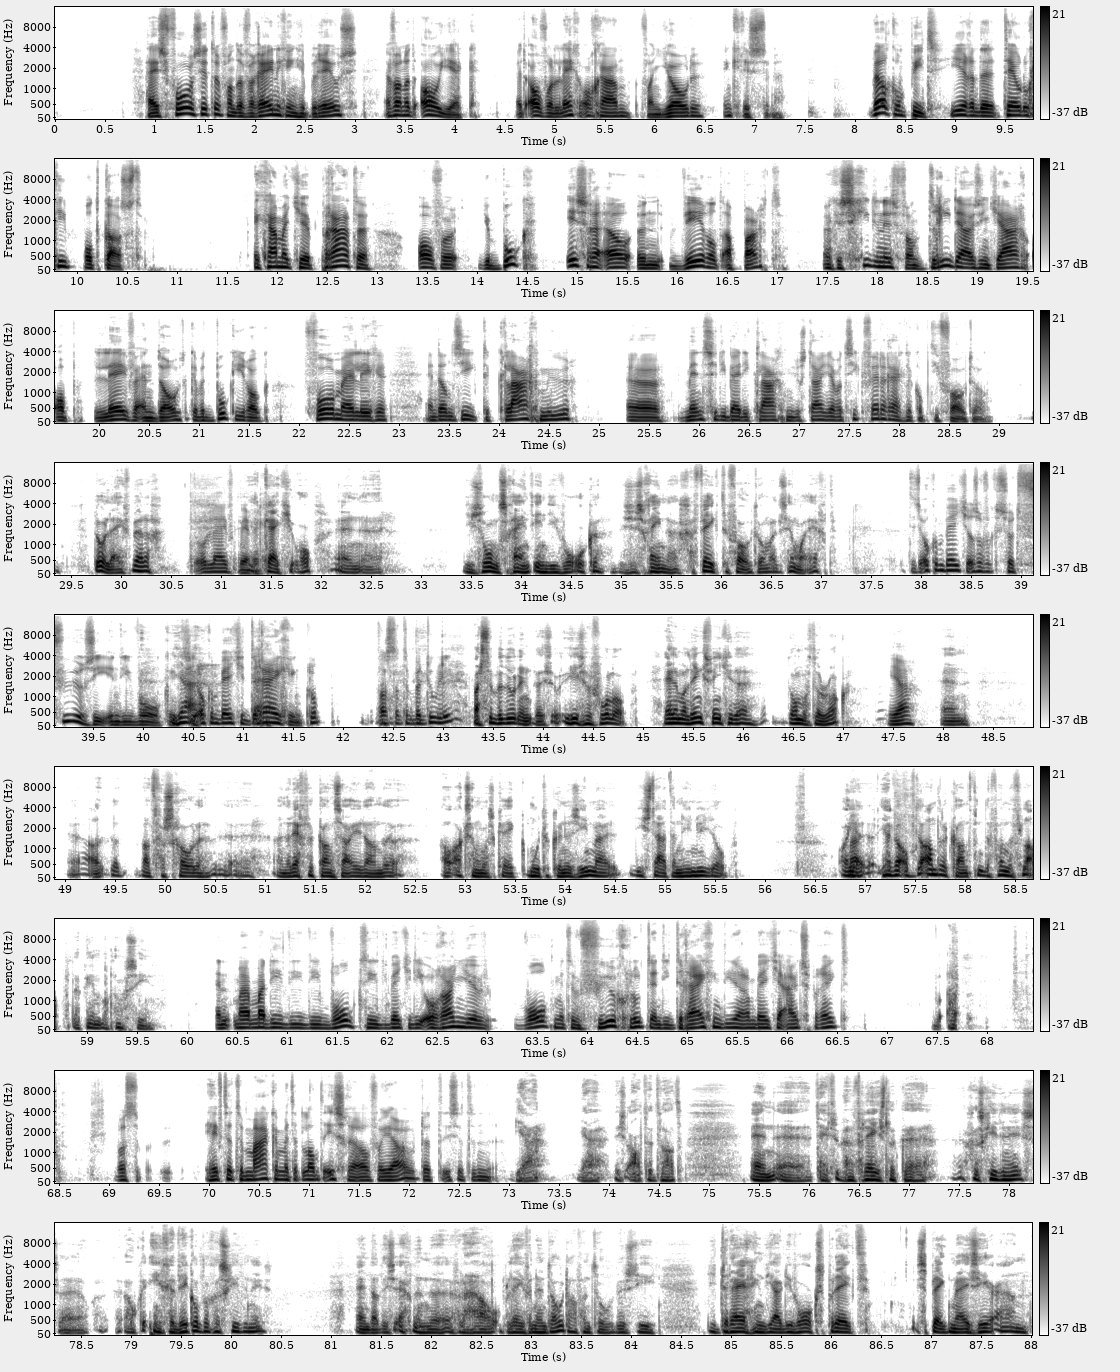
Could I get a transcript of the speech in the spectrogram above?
Hij is voorzitter van de Vereniging Hebreeuws en van het OJEC, het overlegorgaan van Joden en Christenen. Welkom Piet, hier in de Theologie Podcast. Ik ga met je praten over je boek Israël, een wereld apart. Een geschiedenis van 3000 jaar op leven en dood. Ik heb het boek hier ook voor mij liggen. En dan zie ik de klaagmuur. Uh, mensen die bij die klaagmuur staan. Ja, wat zie ik verder eigenlijk op die foto? De Olijfberg. De Olijfberg. Daar kijk je op en uh, die zon schijnt in die wolken. Dus het is geen uh, gefakte foto, maar het is helemaal echt. Het is ook een beetje alsof ik een soort vuur zie in die wolken. Ja. Ik zie ook een beetje dreiging. Klopt? Was dat de bedoeling? Was de bedoeling. Dus die is er volop. Helemaal links vind je de Dome of the Rock. Ja. En uh, wat verscholen. Uh, aan de rechterkant zou je dan de Al-Aqsa moskee moeten kunnen zien, maar die staat er nu niet op. Oh, maar, ja, ja, op de andere kant van de, van de flap, daar kun je hem ook nog zien. En, maar maar die, die, die wolk, die, een beetje die oranje wolk met een vuurgloed en die dreiging die daar een beetje uitspreekt. Was, heeft het te maken met het land Israël voor jou? Dat is het een... Ja, ja, het is altijd wat. En uh, het heeft ook een vreselijke geschiedenis, uh, ook een ingewikkelde geschiedenis. En dat is echt een uh, verhaal op leven en dood af en toe. Dus die, die dreiging die uit die wolk spreekt, spreekt mij zeer aan.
